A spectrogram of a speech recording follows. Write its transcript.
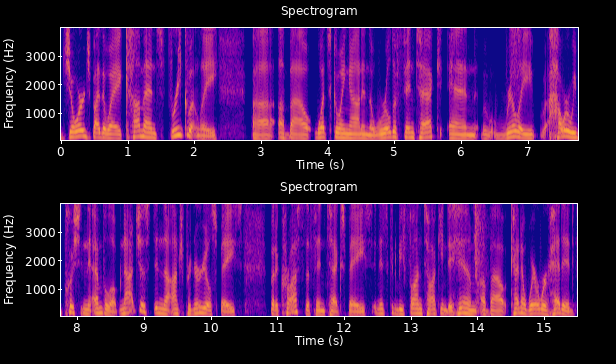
George, by the way, comments frequently uh, about what's going on in the world of fintech and really how are we pushing the envelope, not just in the entrepreneurial space, but across the fintech space. And it's going to be fun talking to him about kind of where we're headed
